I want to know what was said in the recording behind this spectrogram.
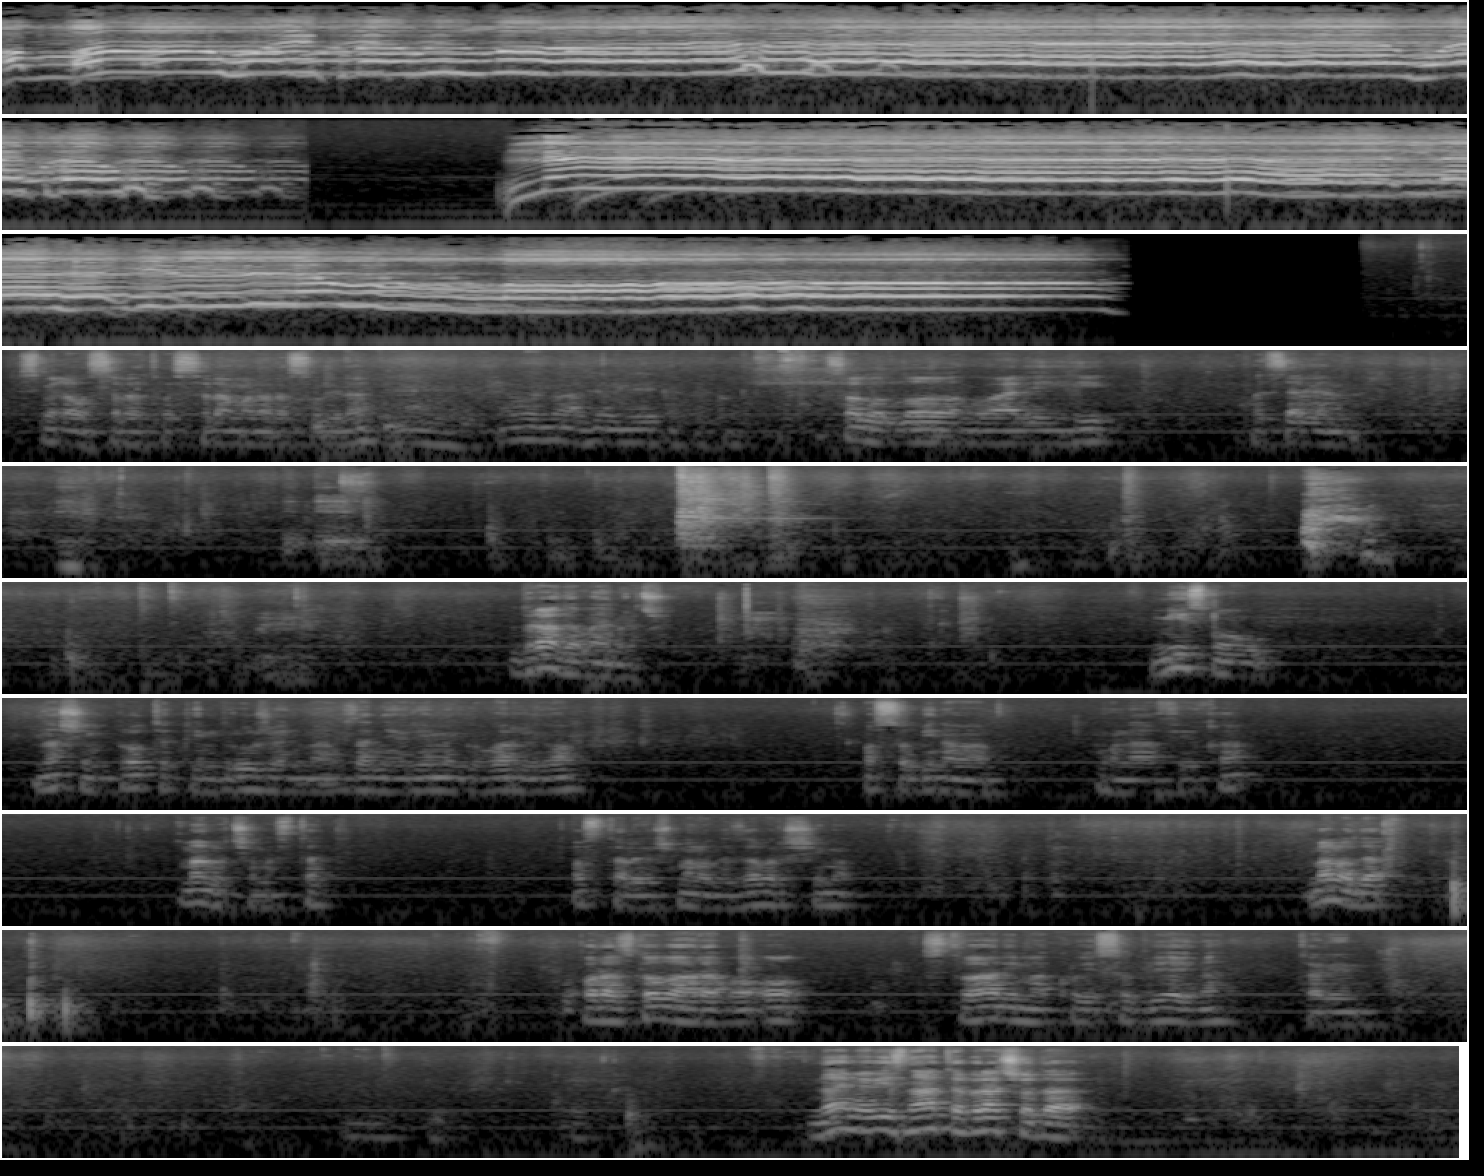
الله Draga moja braća, mi smo u našim proteklim druženjima u zadnje vrijeme govorili o osobinama munafika. Malo ćemo stati. Ostalo još malo da završimo. Malo da porazgovaramo o stvarima koje se odvijaju na terenu. Naime, vi znate, braćo, da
